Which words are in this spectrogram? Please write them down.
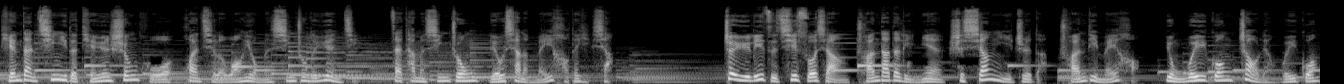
恬淡轻易的田园生活，唤起了网友们心中的愿景，在他们心中留下了美好的影像。这与李子柒所想传达的理念是相一致的：传递美好，用微光照亮微光。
